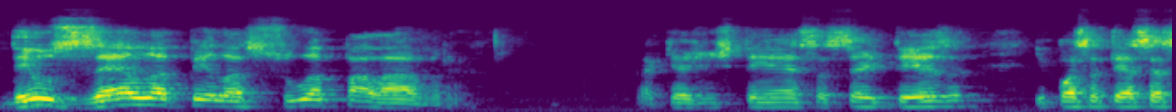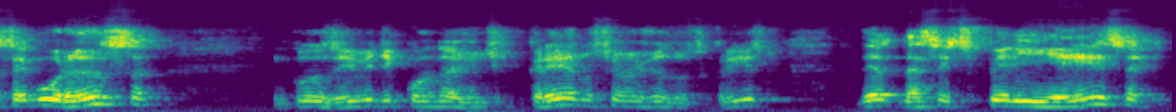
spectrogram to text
Deus zela pela sua palavra, para que a gente tenha essa certeza e possa ter essa segurança, inclusive de quando a gente crê no Senhor Jesus Cristo, dessa experiência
